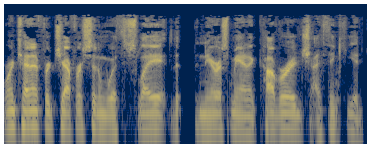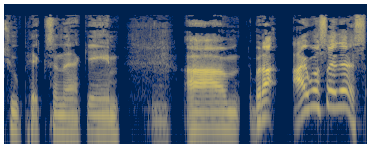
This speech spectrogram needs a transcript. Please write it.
were intended for Jefferson with Slay, the, the nearest man in coverage. I think he had two picks in that game. Um, but I, I will say this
